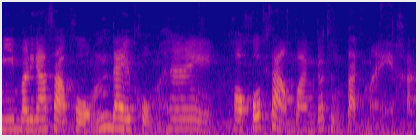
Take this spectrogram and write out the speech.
มีบริการสระผมไดผมให้ พอครบ 3 วันก็ถึงตัดไหมค่ะ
